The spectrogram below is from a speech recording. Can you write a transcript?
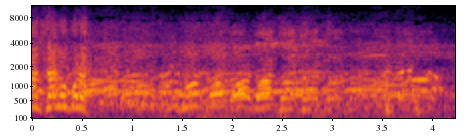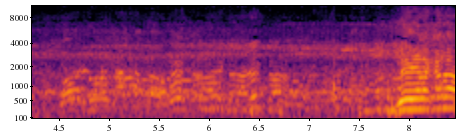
আনসার উপরে। এরা কারা?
